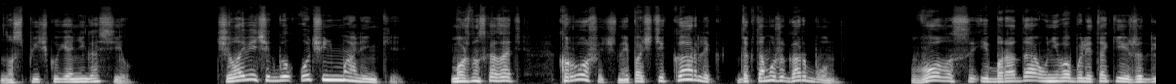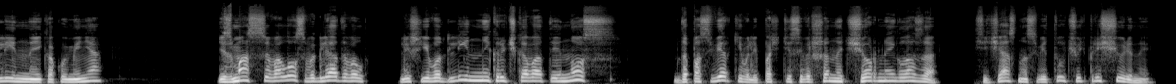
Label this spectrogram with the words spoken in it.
но спичку я не гасил. Человечек был очень маленький, можно сказать, крошечный, почти карлик, да к тому же горбун. Волосы и борода у него были такие же длинные, как у меня. Из массы волос выглядывал лишь его длинный крючковатый нос, да посверкивали почти совершенно черные глаза, сейчас на свету чуть прищуренные.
